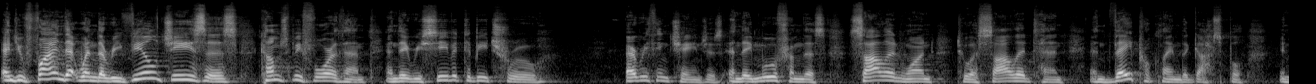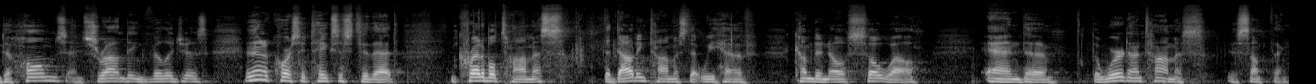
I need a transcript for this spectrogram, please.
And you find that when the revealed Jesus comes before them and they receive it to be true, everything changes. And they move from this solid one to a solid 10, and they proclaim the gospel into homes and surrounding villages. And then, of course, it takes us to that incredible Thomas, the doubting Thomas that we have come to know so well. And uh, the word on Thomas is something.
